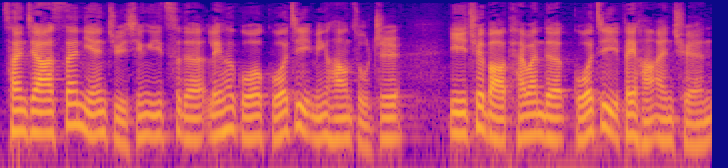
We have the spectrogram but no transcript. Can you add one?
参加三年举行一次的联合国国际民航组织，以确保台湾的国际飞航安全。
